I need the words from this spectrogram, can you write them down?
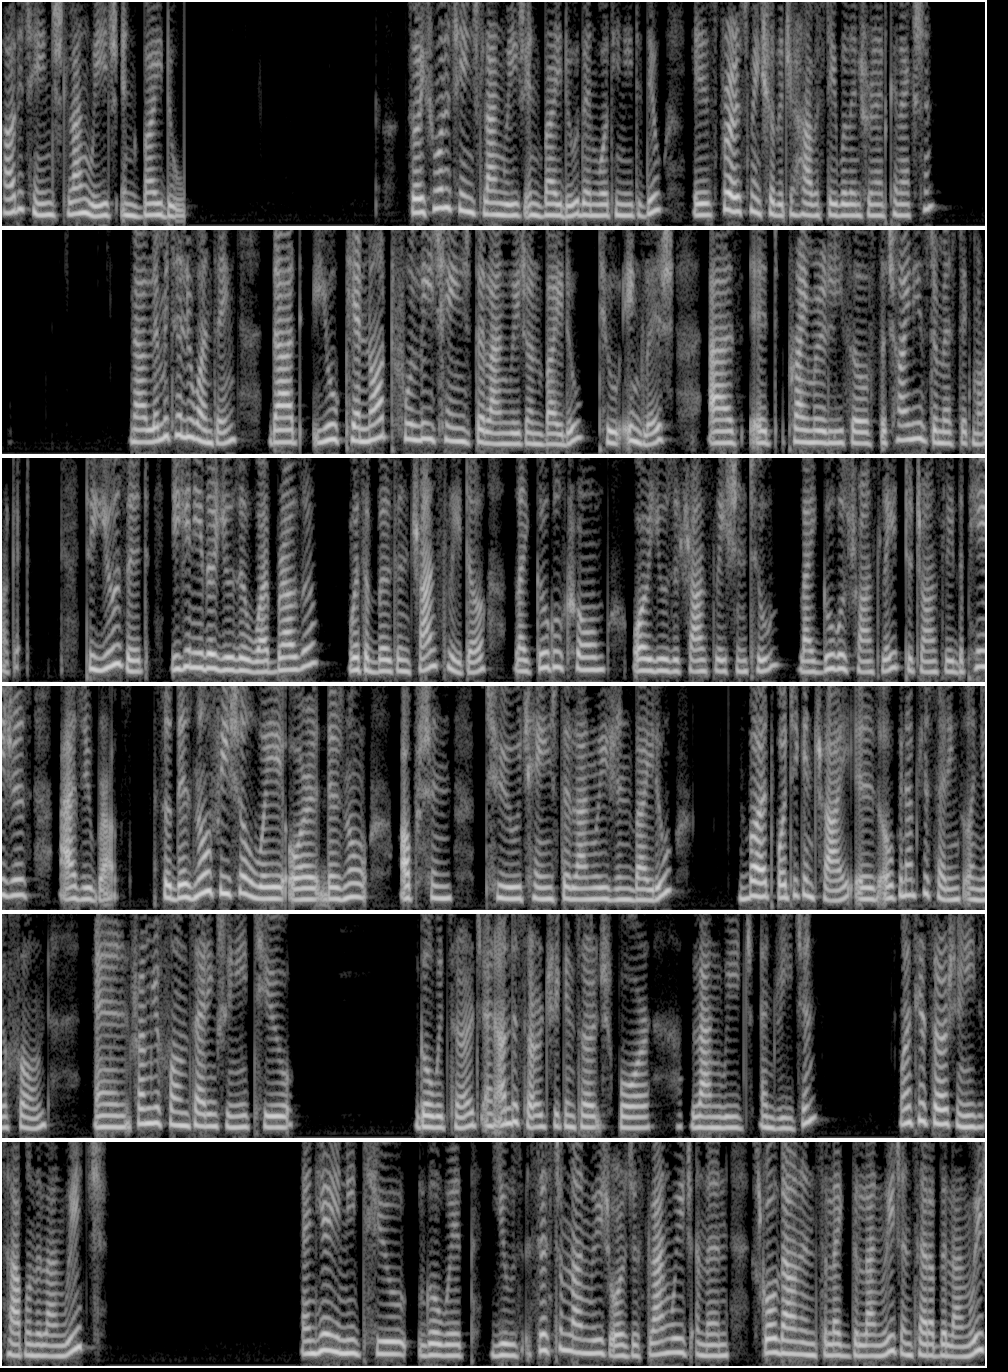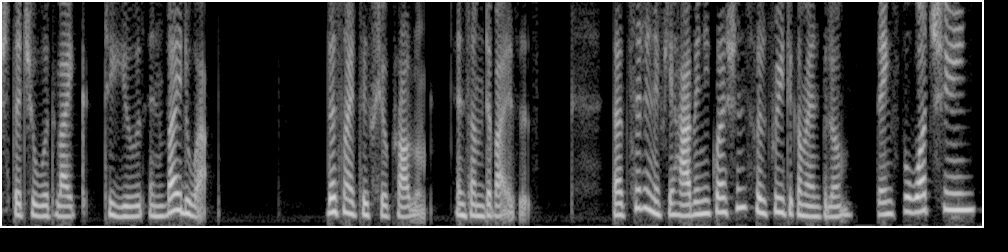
how to change language in Baidu. So if you want to change language in Baidu, then what you need to do is first make sure that you have a stable internet connection. Now, let me tell you one thing that you cannot fully change the language on Baidu to English as it primarily serves the Chinese domestic market. To use it, you can either use a web browser with a built-in translator like Google Chrome or use a translation tool like Google Translate to translate the pages as you browse. So there's no official way or there's no option to change the language in Baidu. But what you can try is open up your settings on your phone and from your phone settings you need to go with search and under search you can search for language and region. Once you search you need to tap on the language and here you need to go with use system language or just language and then scroll down and select the language and set up the language that you would like to use in Baidu app. This might fix your problem in some devices. That's it and if you have any questions feel free to comment below. Thanks for watching.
